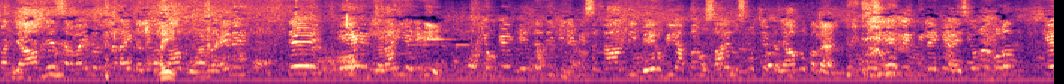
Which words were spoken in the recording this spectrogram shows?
ਪੰਜਾਬ ਦੇ ਸਰਵਾਈਵਲ ਦੀ ਲੜਾਈ ਡੱਲੇਵਾਲ ਸਾਹਿਬ ਲੜ ਰਹੇ ਨੇ ਤੇ ਇਹ ਲੜਾਈ ਹੈ ਜਿਹੜੀ ਉਹ ਕਿਉਂਕਿ ਕੇਂਦਰ ਦੀ ਬੀਜੇਪੀ ਸਰਕਾਰ ਦੀ ਬੇਰੁਖੀ ਆਪਾਂ ਨੂੰ ਸਾਰੇ ਨੂੰ ਸਮੁੱਚੇ ਪੰਜਾਬ ਨੂੰ ਪਤਾ ਹੈ। ਅਸੀਂ ਇਹ ਬੇਨਤੀ ਲੈ ਕੇ ਆਏ ਸੀ ਉਹਨਾਂ ਕੋਲ ਕਿ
